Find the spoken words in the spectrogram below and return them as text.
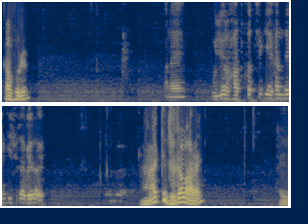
কাপড়ের। মানে পুজোর হাত খরচা কি এখান থেকে কিছুটা বেরোয়? হ্যাঁ কিছুটা বাড়ায়। এই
